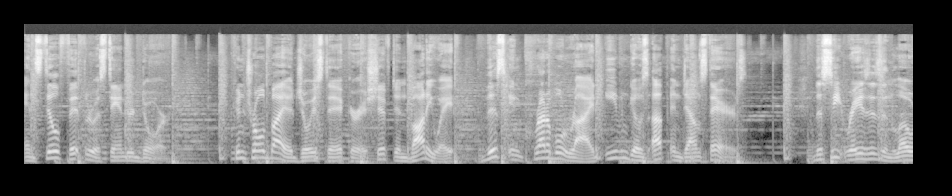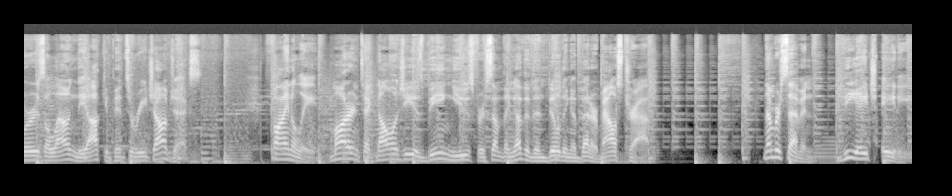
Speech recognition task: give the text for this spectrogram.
and still fit through a standard door. Controlled by a joystick or a shift in body weight, this incredible ride even goes up and down stairs. The seat raises and lowers, allowing the occupant to reach objects. Finally, modern technology is being used for something other than building a better mousetrap. Number 7. VH80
